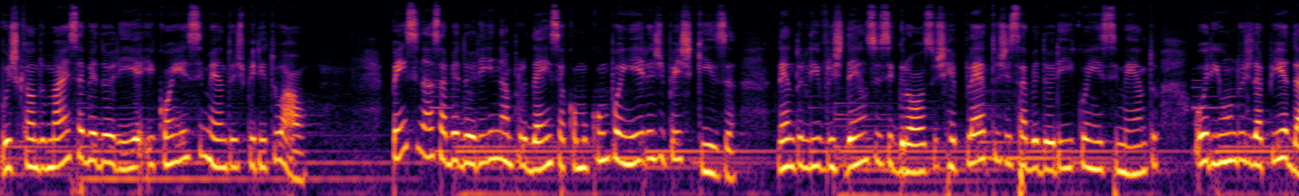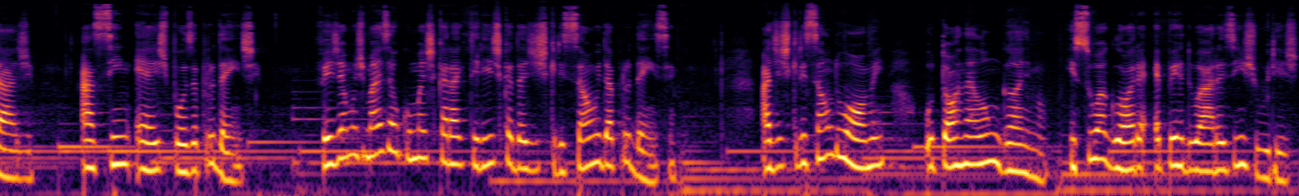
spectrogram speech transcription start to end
buscando mais sabedoria e conhecimento espiritual. Pense na sabedoria e na prudência como companheiras de pesquisa, lendo livros densos e grossos, repletos de sabedoria e conhecimento, oriundos da piedade. Assim é a esposa prudente. Vejamos mais algumas características da discrição e da prudência. A discrição do homem o torna longânimo, e sua glória é perdoar as injúrias.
